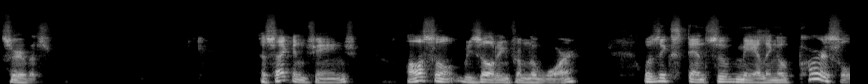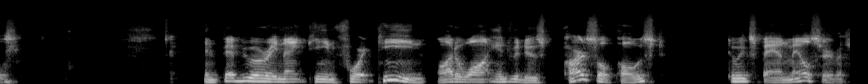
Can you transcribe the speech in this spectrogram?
service. A second change also resulting from the war, was extensive mailing of parcels. In February 1914, Ottawa introduced parcel post to expand mail service.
